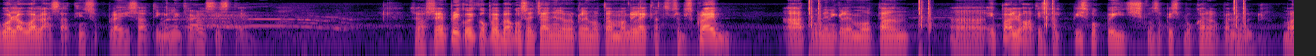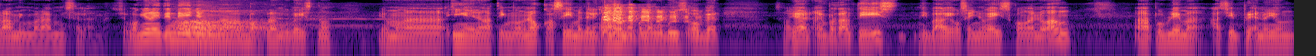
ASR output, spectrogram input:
wala-wala sa ating supply sa ating electrical system. So, syempre kung ikaw pa bago sa channel, huwag kalimutan mag-like at subscribe. At huwag na rin kalimutan ah, i-follow ang ating Facebook page kung sa Facebook ka nakapanood. Maraming maraming salamat. So, huwag nyo naintindihin yung mga background ko guys, no? Yung mga ingay ng ating mga manok kasi madaling araw na ako nag-voice over. So, yan. Ang importante is, ibagay ko sa inyo guys kung ano ang ah, problema at siyempre ano yung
